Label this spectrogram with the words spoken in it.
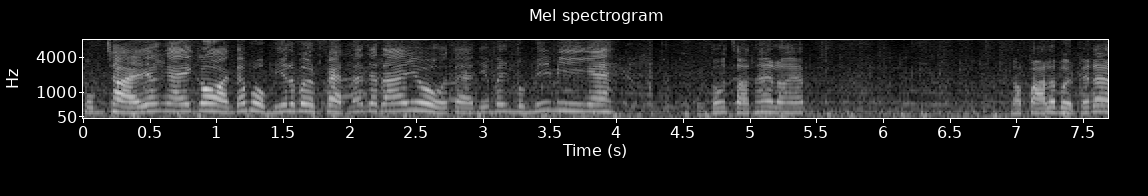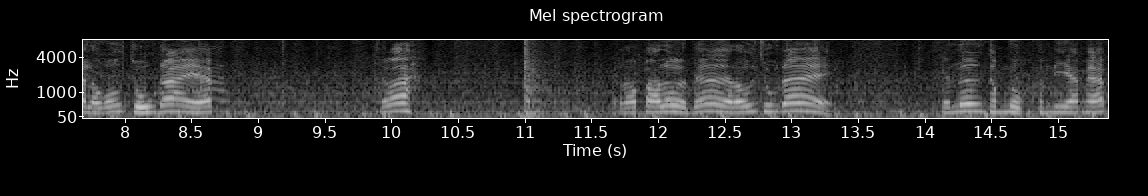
ผมฉายยังไงก่อน ถ้าผมมีระเบิดแฟลชน่าจะได้อยู่ แต่อันนี้มันผมไม่มีไง ผมต้องซัดให้แล้วครับ เราปาระเบิดไม่ได้เราก็ต้องจูงได้ครับ ใช่ปะเราปาระเบิดไม่ได้แต่เราจูงได้ เป็นเรื่องทำหนุกทำเนียมครับ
